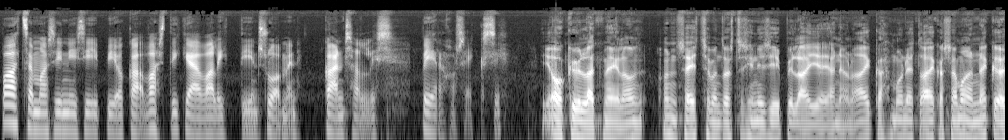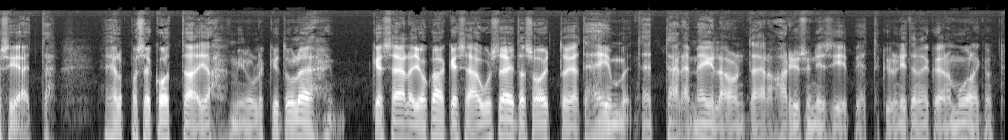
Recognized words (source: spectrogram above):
Paatsama sinisiipi, joka vastikään valittiin Suomen kansallisperhoseksi. Joo, kyllä, että meillä on, on 17 sinisiipilajia ja ne on aika, monet aika samannäköisiä, että helppo sekoittaa ja minullekin tulee kesällä joka kesä useita soittoja, että hei, että täällä meillä on täällä harjusinisiipi, että kyllä niitä näköjään on muuallakin, mutta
